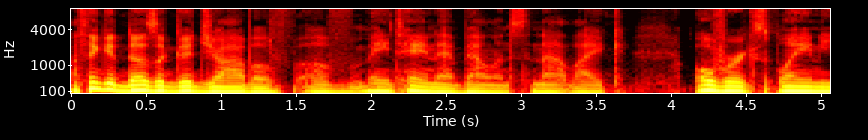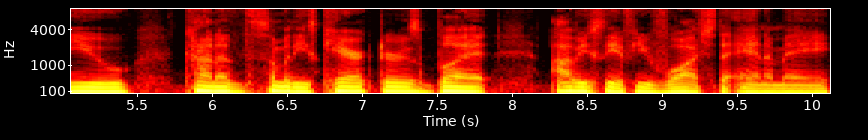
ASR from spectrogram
I think it does a good job of of maintaining that balance to not like over explain to you kind of some of these characters, but obviously if you've watched the anime,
